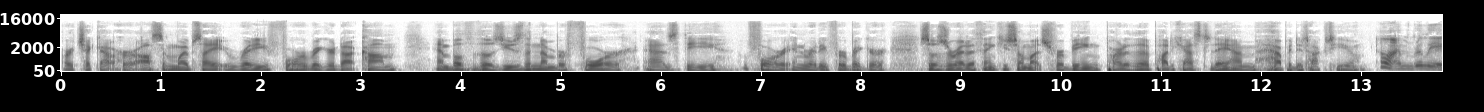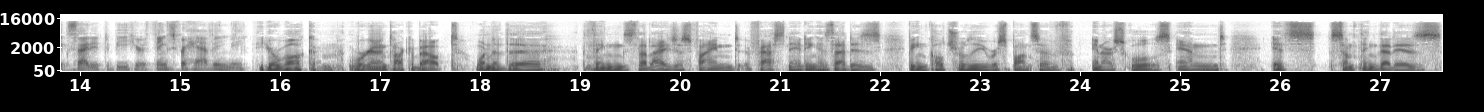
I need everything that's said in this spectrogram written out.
or check out her awesome website, readyforrigor.com. And both of those use the number four as the four and Ready for rigor. So, Zaretta, thank you so much for being part of the podcast today. I'm happy to talk to you. Oh, I'm really excited to be here. Thanks for having me. You're welcome. We're going to talk about one of the things that I just find fascinating is that is being culturally responsive in our schools and it's something that is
